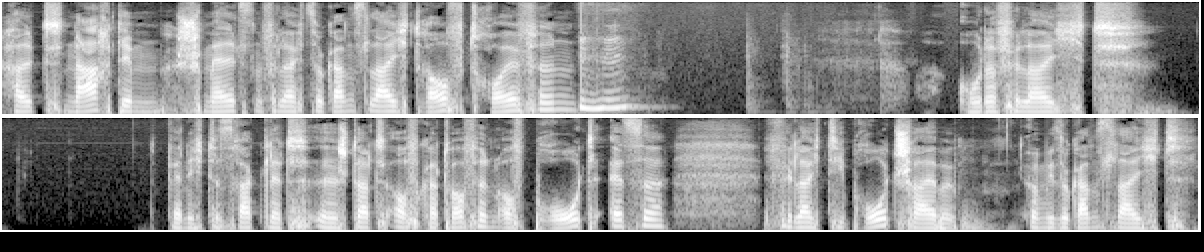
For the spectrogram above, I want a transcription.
halt nach dem Schmelzen vielleicht so ganz leicht drauf träufeln. Mhm. Oder vielleicht wenn ich das Raclette äh, statt auf Kartoffeln auf Brot esse, vielleicht die Brotscheibe irgendwie so ganz leicht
